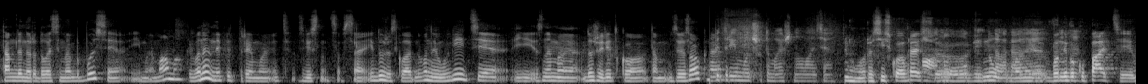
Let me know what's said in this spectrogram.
там, де народилася моя бабуся і моя мама. Вони не підтримують, звісно, це все. І дуже складно. Вони у віці, і з ними дуже рідко там зв'язок. Підтримують, що ти маєш на увазі. Ну, російську агресію, А, ну, окей, да, вони, я- вони в окупації,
